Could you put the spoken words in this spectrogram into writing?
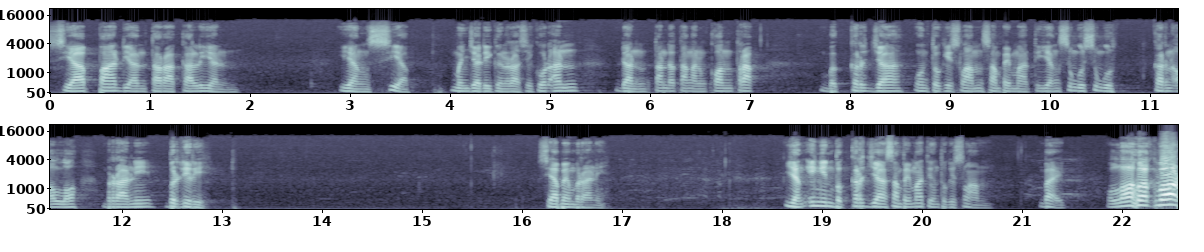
Siapa di antara kalian yang siap menjadi generasi Quran dan tanda tangan kontrak bekerja untuk Islam sampai mati yang sungguh-sungguh karena Allah berani berdiri. Siapa yang berani? Yang ingin bekerja sampai mati untuk Islam. Baik. Allahu Akbar.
